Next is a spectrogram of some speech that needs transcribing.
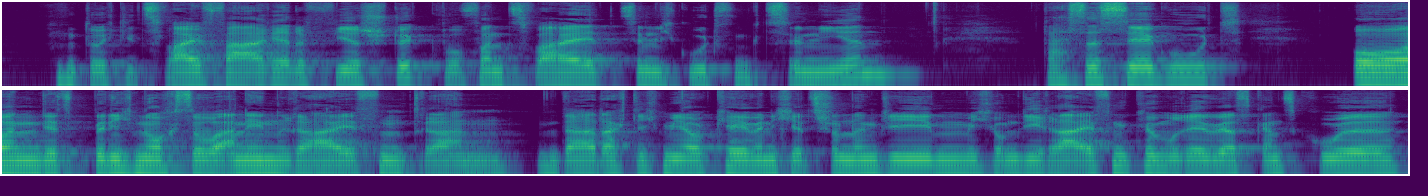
durch die zwei Fahrräder vier Stück, wovon zwei ziemlich gut funktionieren. Das ist sehr gut. Und jetzt bin ich noch so an den Reifen dran. Und da dachte ich mir, okay, wenn ich jetzt schon irgendwie mich um die Reifen kümmere, wäre es ganz cool,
